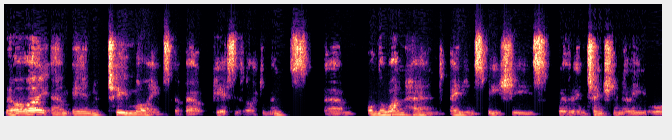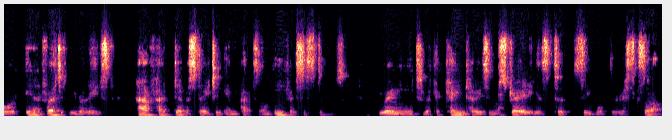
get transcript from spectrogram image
Now, I am in two minds about Pearce's arguments. Um, on the one hand, alien species, whether intentionally or inadvertently released, have had devastating impacts on ecosystems. You only need to look at cane toads in Australia to see what the risks are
